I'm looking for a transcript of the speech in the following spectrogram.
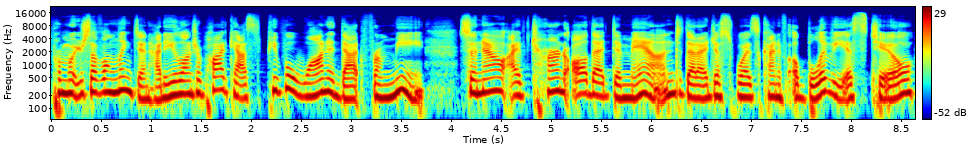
promote yourself on LinkedIn? How do you launch a podcast? People wanted that from me. So now I've turned all that demand that I just was kind of oblivious to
